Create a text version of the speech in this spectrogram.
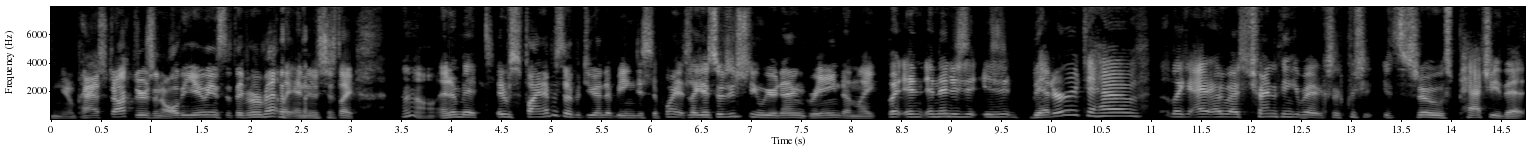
you know past doctors and all the aliens that they've ever met. Like, and it's just like. Oh, and it, it was a fine episode, but you end up being disappointed. It's like it's so it's interesting. We were now ingrained on like, but and, and then is it is it better to have like I, I was trying to think about it because it's so patchy that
